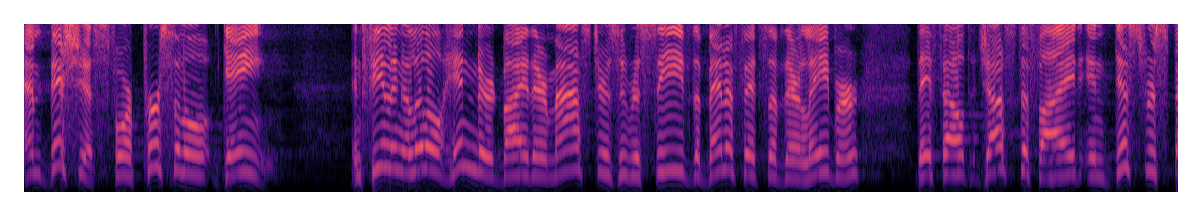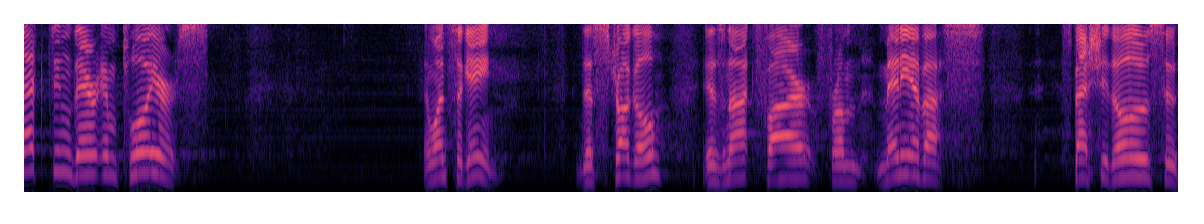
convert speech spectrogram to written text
ambitious for personal gain, and feeling a little hindered by their masters who received the benefits of their labor, they felt justified in disrespecting their employers. And once again, this struggle is not far from many of us, especially those who,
